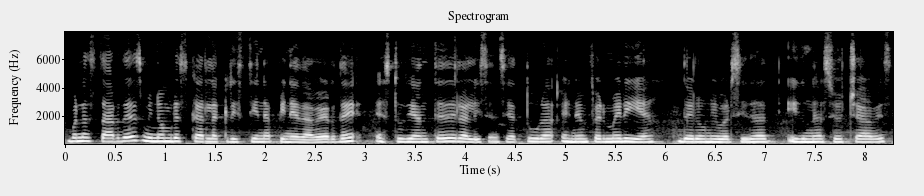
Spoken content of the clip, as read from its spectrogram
Buenas tardes, mi nombre es Carla Cristina Pineda Verde, estudiante de la licenciatura en Enfermería de la Universidad Ignacio Chávez,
